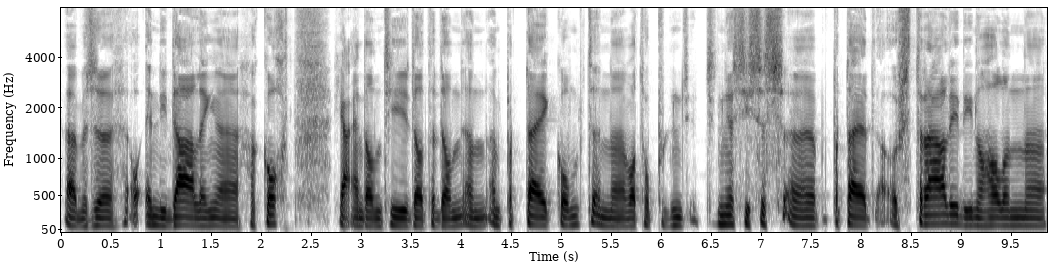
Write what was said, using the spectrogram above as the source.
We hebben ze in die daling uh, gekocht. Ja, en dan zie je dat er dan een, een partij komt, een uh, wat opportunistische partij uit Australië, die nogal een,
